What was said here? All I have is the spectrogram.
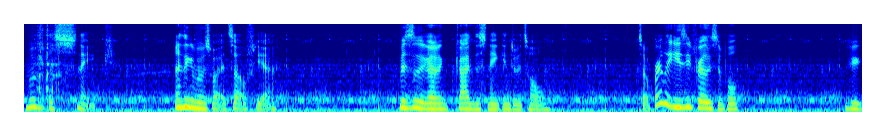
move the snake. I think it moves by itself, yeah. Basically gotta guide the snake into its hole. So fairly easy, fairly simple. If you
